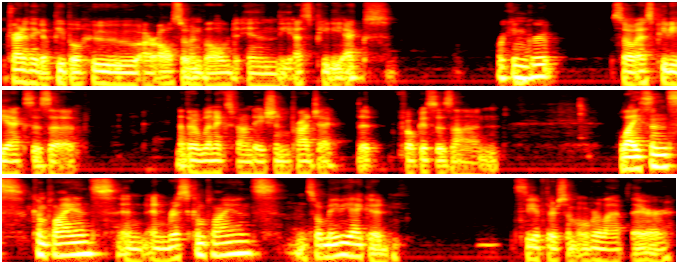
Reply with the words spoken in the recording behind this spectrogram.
I'm trying to think of people who are also involved in the SPDX working Mhm. group. So SPDX is a another Linux Foundation project that focuses on license compliance and, and risk compliance. And so maybe I could see if there's some overlap there.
